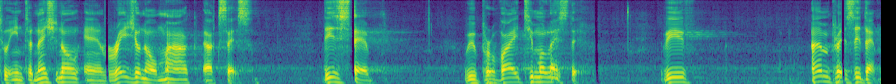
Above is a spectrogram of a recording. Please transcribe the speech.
to international and regional market access. This step will provide Timor-Leste with unprecedented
